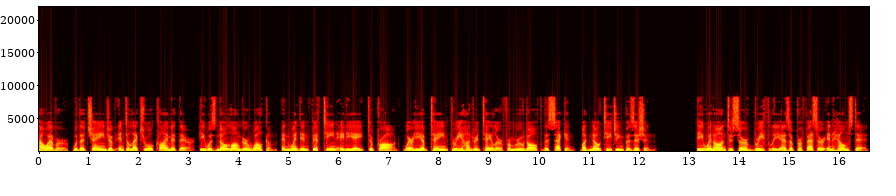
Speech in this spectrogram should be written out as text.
However, with a change of intellectual climate there, he was no longer welcome, and went in 1588 to Prague, where he obtained 300 thaler from Rudolf II, but no teaching position. He went on to serve briefly as a professor in Helmstedt,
